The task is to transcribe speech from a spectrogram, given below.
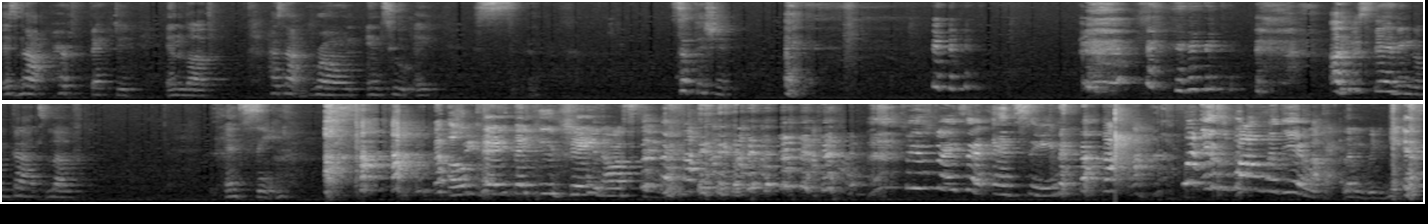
is not perfected in love, has not grown into a sufficient understanding of God's love and seen. Okay, thank you, Jane Austen. She straight said and scene. what is wrong with you? Okay, let me read it again.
